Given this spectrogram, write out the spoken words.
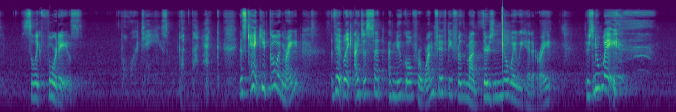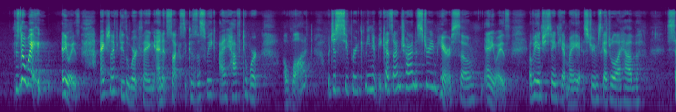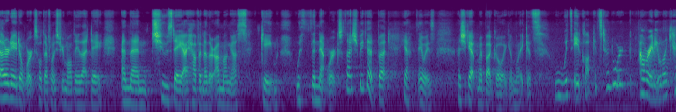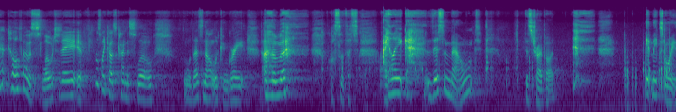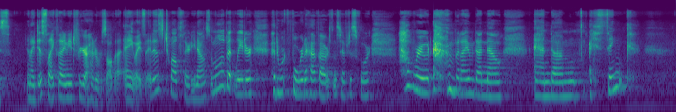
So like 4 days. 4 days. What the heck? This can't keep going, right? They're, like I just set a new goal for 150 for the month. There's no way we hit it, right? There's no way. There's no way. Anyways, I actually have to do the work thing, and it sucks because this week I have to work a lot, which is super inconvenient because I'm trying to stream here. So, anyways, it'll be interesting to get my stream schedule. I have Saturday I don't work, so I'll definitely stream all day that day. And then Tuesday I have another Among Us game with the network, so that should be good. But yeah, anyways, I should get my butt going and like it's ooh, it's eight o'clock, it's time to work. Alrighty, well I can't tell if I was slow today. It feels like I was kind of slow. Well, that's not looking great. Um, also, this I like this mount, this tripod. it makes noise and I dislike that I need to figure out how to resolve that. Anyways, it is 12.30 now, so I'm a little bit later. Had to work four and a half hours instead of just four. How rude, but I am done now. And um, I think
